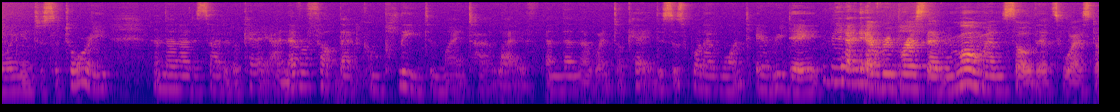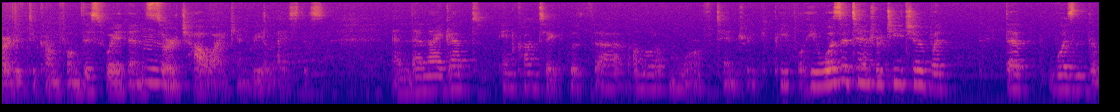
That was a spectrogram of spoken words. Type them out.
going into Satori and then I decided, okay, I never felt that complete in my entire life. And then I went, okay, this is what I want every day yeah, yeah. every breast, every moment. So that's where I started to come from this way, then Mhm. search how I can realize this. And then I got in contact with uh, a lot of more of tantric people. He was a tantra teacher, but that wasn't the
